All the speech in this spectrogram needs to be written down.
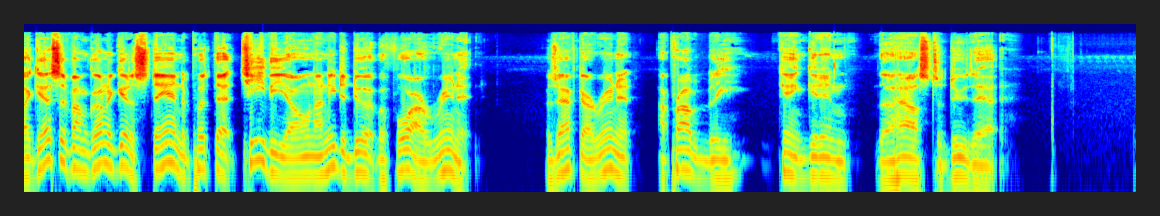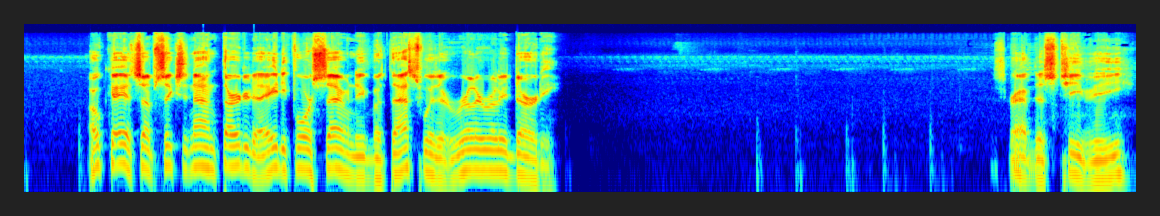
I guess if I'm going to get a stand to put that TV on, I need to do it before I rent it. Because after I rent it, I probably can't get in the house to do that. Okay, it's up 69.30 to 84.70, but that's with it really, really dirty. Let's grab this TV.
